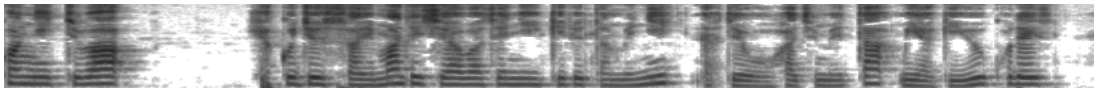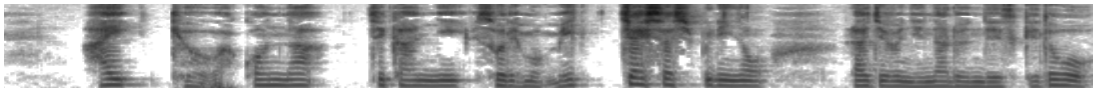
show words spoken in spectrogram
こんにちは。110歳まで幸せに生きるためにラジオを始めた宮城優子です。はい、今日はこんな時間に、それもめっちゃ久しぶりのラジオになるんですけど、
